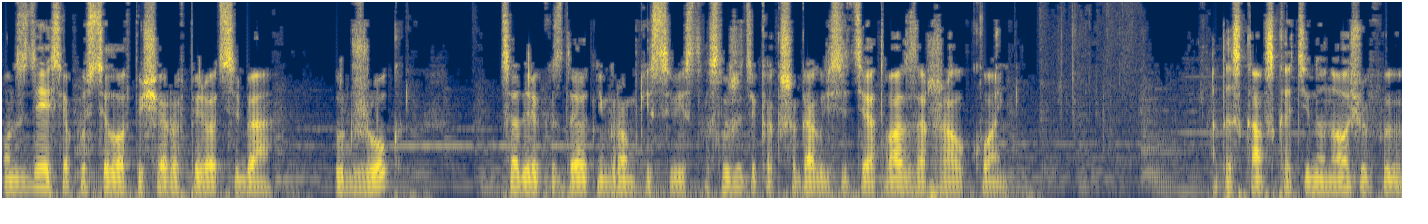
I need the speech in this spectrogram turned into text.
Он здесь, я пустил его в пещеру вперед себя. Тут жук?» Цедрик издает негромкий свист. Вы слышите, как в шагах в десяти от вас заржал конь. Отыскав скотину на ощупь, вы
